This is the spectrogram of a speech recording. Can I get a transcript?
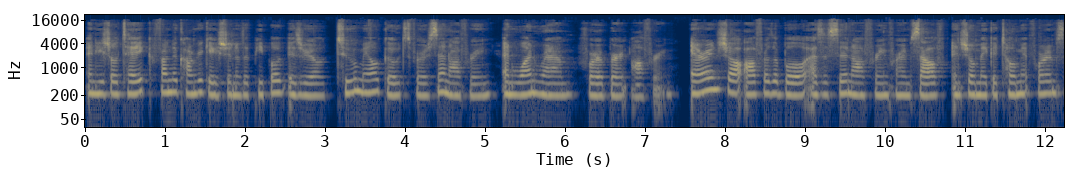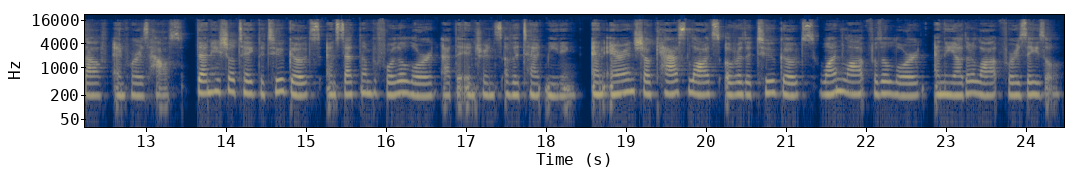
And he shall take from the congregation of the people of Israel two male goats for a sin offering and one ram for a burnt offering. Aaron shall offer the bull as a sin offering for himself and shall make atonement for himself and for his house. Then he shall take the two goats and set them before the Lord at the entrance of the tent meeting. And Aaron shall cast lots over the two goats, one lot for the Lord and the other lot for Azazel.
